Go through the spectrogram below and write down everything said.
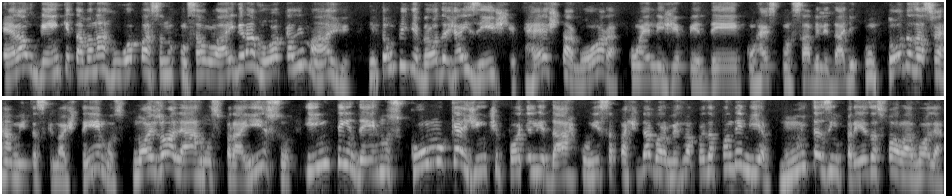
era alguém que estava na rua passando com o celular e gravou aquela imagem. Então o Big Brother já existe. Resta agora, com LGPD, com responsabilidade, com todas as ferramentas que nós temos, nós olharmos para isso e entendermos como que a gente pode lidar com isso a partir de agora. Mesma coisa da pandemia. Muitas empresas falavam, olha,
